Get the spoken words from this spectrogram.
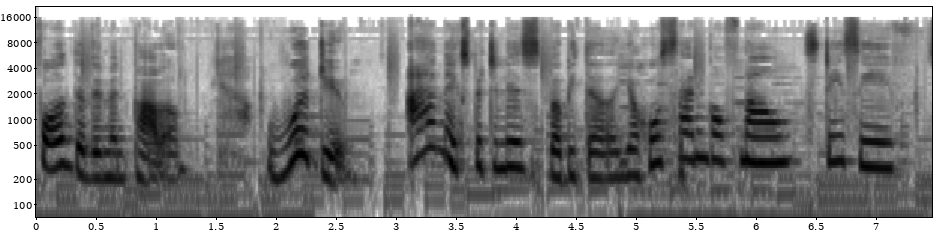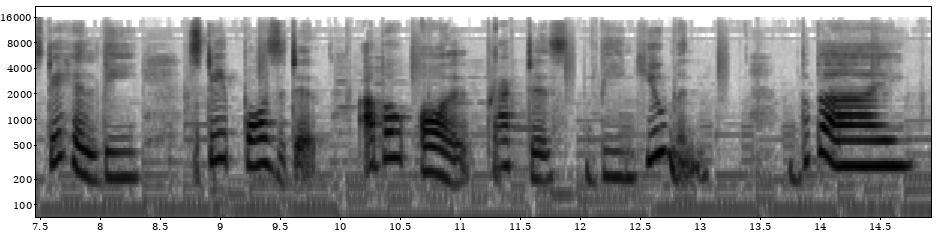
for the women power. Would you? I'm Expertise Babita, your host signing off now. Stay safe, stay healthy, stay positive. Above all, practice being human. Bye bye.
